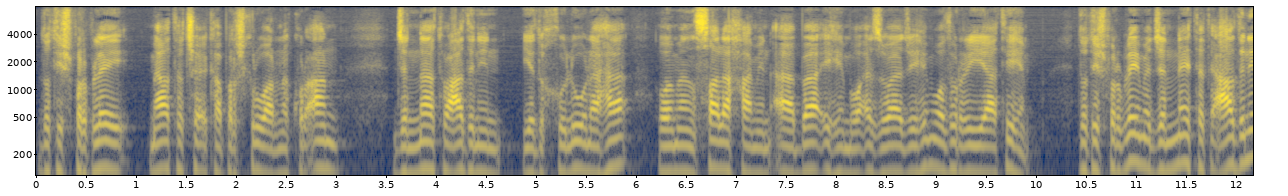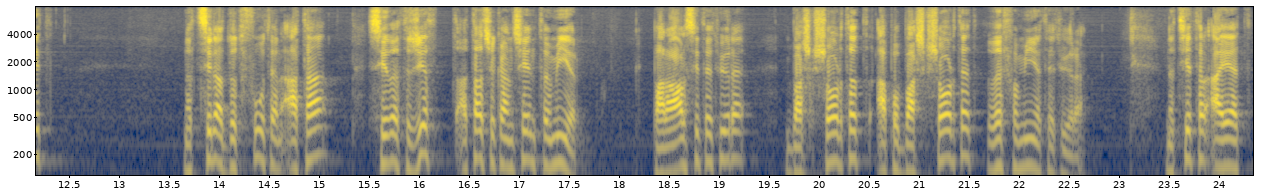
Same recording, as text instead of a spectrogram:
do t'i shpërblej me atë që e ka përshkruar në Kur'an, Jannatu adnin yadkhulunaha wa man salaha min abaihim wa azwajihim wa dhurriyyatihim. Do t'i shpërblej me xhennetet e adnit në të cilat do të futen ata si dhe të gjithë ata që kanë qenë të mirë, para arsit e tyre, bashkëshortët apo bashkëshortet dhe fëmijët e tyre. Në tjetër ajet,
